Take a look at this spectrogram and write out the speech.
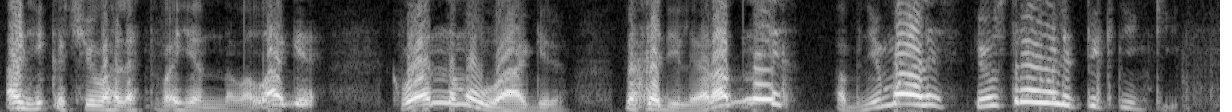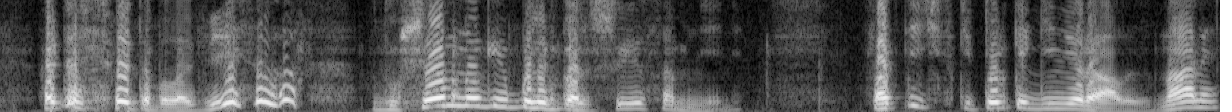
Они кочевали от военного лагеря к военному лагерю, находили родных, обнимались и устраивали пикники. Хотя все это было весело, в душе многих были большие сомнения. Фактически только генералы знали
